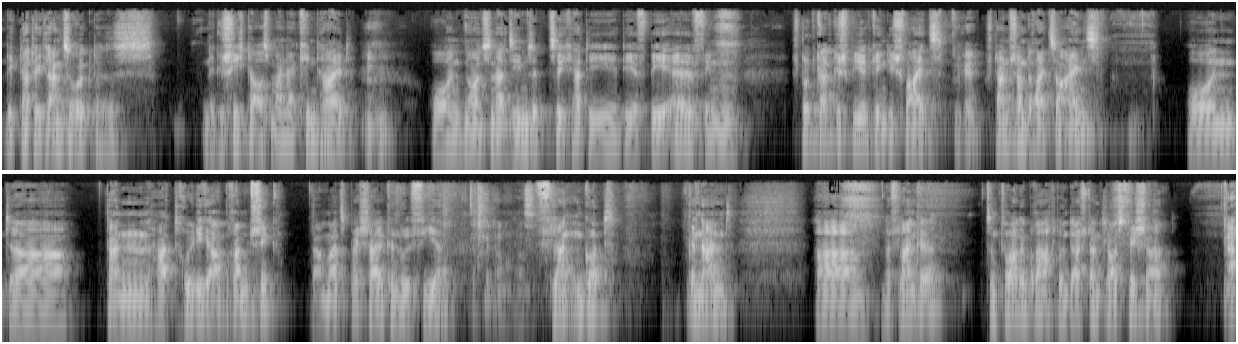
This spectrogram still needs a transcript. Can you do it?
liegt natürlich lang zurück. Das ist eine Geschichte aus meiner Kindheit. Mhm. Und 1977 hat die DFB 11 in Stuttgart gespielt gegen die Schweiz. Okay. Stand schon 3 zu 1. Und äh, dann hat Rüdiger Abramczyk, damals bei Schalke 04. Das wird auch noch was. Flankengott genannt. Äh, eine Flanke zum Tor gebracht und da stand Klaus Fischer. Ah,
